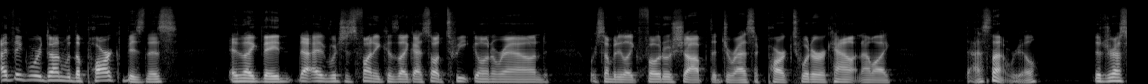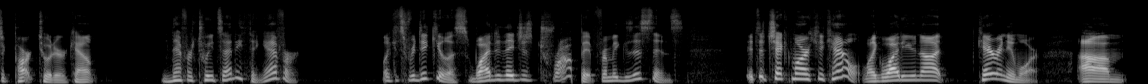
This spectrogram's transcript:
I think we're done with the park business, and like they, that, which is funny because like I saw a tweet going around where somebody like photoshopped the Jurassic Park Twitter account, and I'm like, that's not real. The Jurassic Park Twitter account never tweets anything ever. Like it's ridiculous. Why did they just drop it from existence? It's a checkmark account. Like why do you not care anymore? Um,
